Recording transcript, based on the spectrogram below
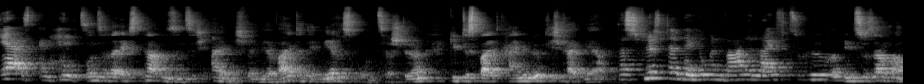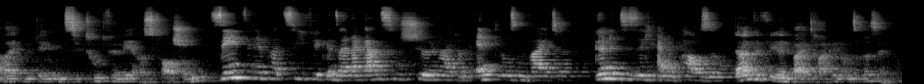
Er ist ein Held. Unsere Experten sind sich einig, wenn wir weiter den Meeresboden zerstören, gibt es bald keine Möglichkeit mehr. Das Flüstern der jungen Wale live zu hören. In Zusammenarbeit mit dem Institut für Meeresforschung Sehen Sie den Pazifik in seiner ganzen Schönheit und endlosen Weite. Gönnen Sie sich eine Pause. danke für Ihren Beitrag in unserer Sendung.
